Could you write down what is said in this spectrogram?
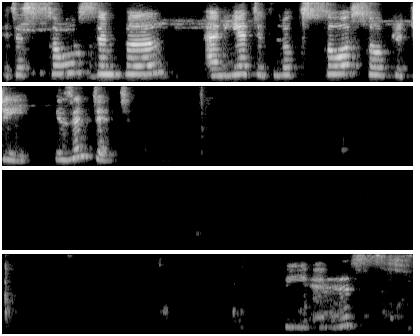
It is so simple and yet it looks so, so pretty, isn't it? Yes.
